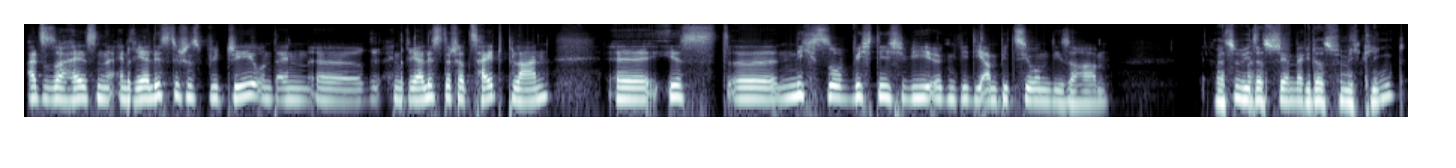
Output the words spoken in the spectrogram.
Also so heißen ein realistisches Budget und ein, äh, ein realistischer Zeitplan äh, ist äh, nicht so wichtig wie irgendwie die Ambitionen, die sie haben. Weißt du, wie, das, wie das für mich klingt?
